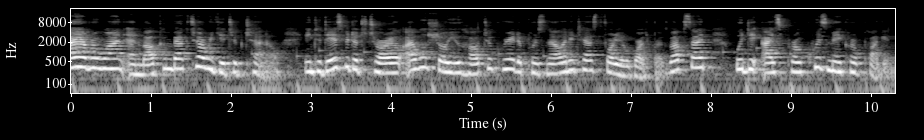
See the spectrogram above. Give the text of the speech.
Hi everyone and welcome back to our YouTube channel. In today's video tutorial, I will show you how to create a personality test for your WordPress website with the Ays Pro Quizmaker plugin.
